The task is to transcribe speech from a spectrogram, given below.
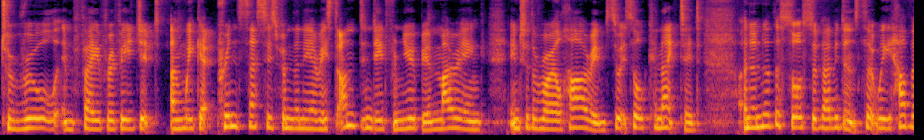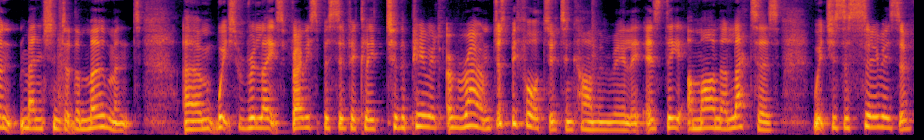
to rule in favour of Egypt. And we get princesses from the Near East and indeed from Nubia marrying into the royal harem. So it's all connected. And another source of evidence that we haven't mentioned at the moment, um, which relates very specifically to the period around just before Tutankhamun, really, is the Amarna letters, which is a series of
